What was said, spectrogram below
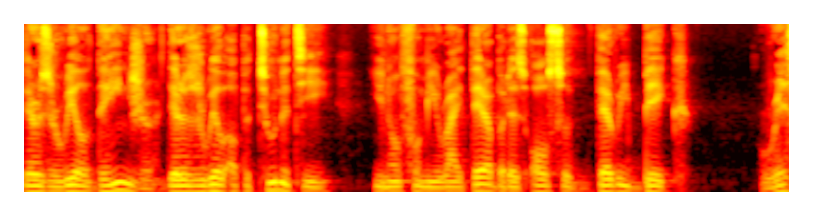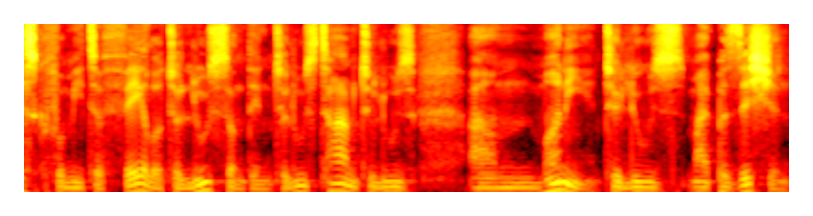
There is a real danger. There is a real opportunity, you know, for me right there. But there's also very big risk for me to fail or to lose something, to lose time, to lose um, money, to lose my position.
